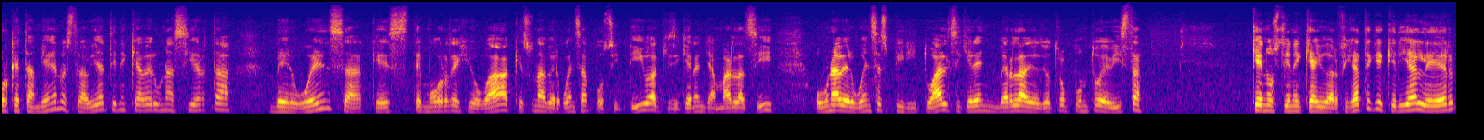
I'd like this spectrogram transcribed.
Porque también en nuestra vida tiene que haber una cierta vergüenza, que es temor de Jehová, que es una vergüenza positiva, que si quieren llamarla así, o una vergüenza espiritual, si quieren verla desde otro punto de vista, que nos tiene que ayudar. Fíjate que quería leer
